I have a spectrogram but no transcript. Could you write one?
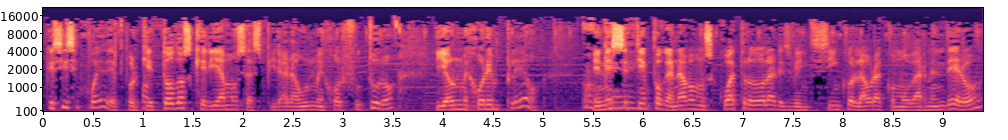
que sí se puede, porque todos queríamos aspirar a un mejor futuro y a un mejor empleo. En ese tiempo ganábamos 4 dólares 25 la hora como barrendero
